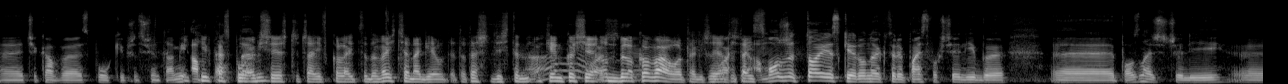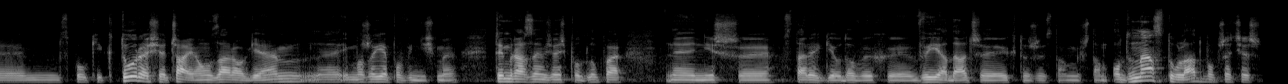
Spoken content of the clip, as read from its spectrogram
e, ciekawe spółki przed świętami. I kilka spółek się jeszcze czai w kolejce do wejścia na giełdę. To też gdzieś ten A, okienko się właśnie. odblokowało, także ja Właśnie, tutaj... A może to jest kierunek, który Państwo chcieliby e, poznać, czyli e, spółki, które się czają za rogiem e, i może je powinniśmy tym razem wziąć pod lupę niż e, starych giełdowych e, wyjadaczy, którzy tam już tam od nastu lat, bo przecież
